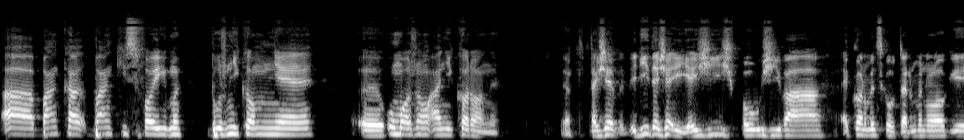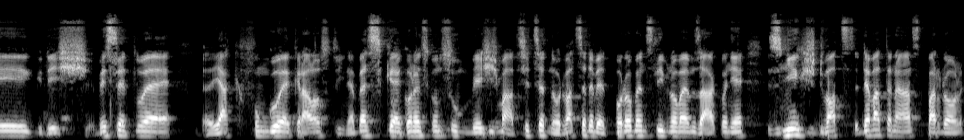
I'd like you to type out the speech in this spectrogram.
a banka, banki swoim dłużnikom nie umorzą ani korony. Takže vidíte, že i Ježíš používá ekonomickou terminologii, když vysvětluje, jak funguje království nebeské. Konec konců Ježíš má 30 nebo 29 podobenství v Novém zákoně, z nichž 20, 19 pardon,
